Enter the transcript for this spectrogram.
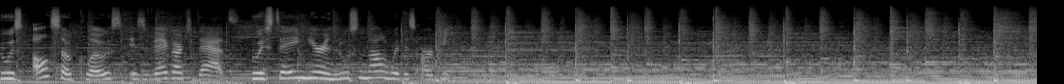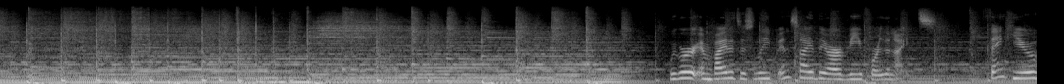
Who is also close is Vegard's dad, who is staying here in Rosendal with his RV. We were invited to sleep inside the RV for the night. Thank you!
